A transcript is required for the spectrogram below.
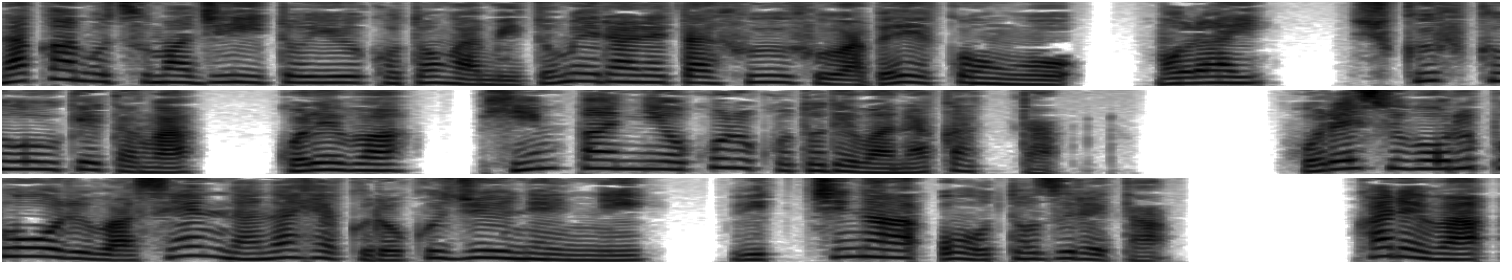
仲睦まじいということが認められた夫婦はベーコンをもらい、祝福を受けたが、これは頻繁に起こることではなかった。ホレス・ウォルポールは1760年にウィッチナーを訪れた。彼は、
